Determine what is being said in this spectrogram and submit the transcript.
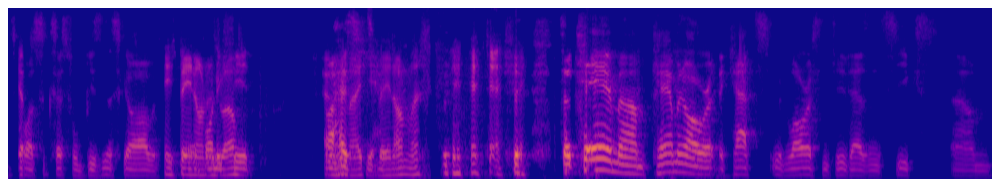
is yep. quite a successful business guy with he's been on Body as well. Fit. Oh, has, mates yeah. been on so Cam, um, Cam and I were at the Cats with Loris in 2006, um,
